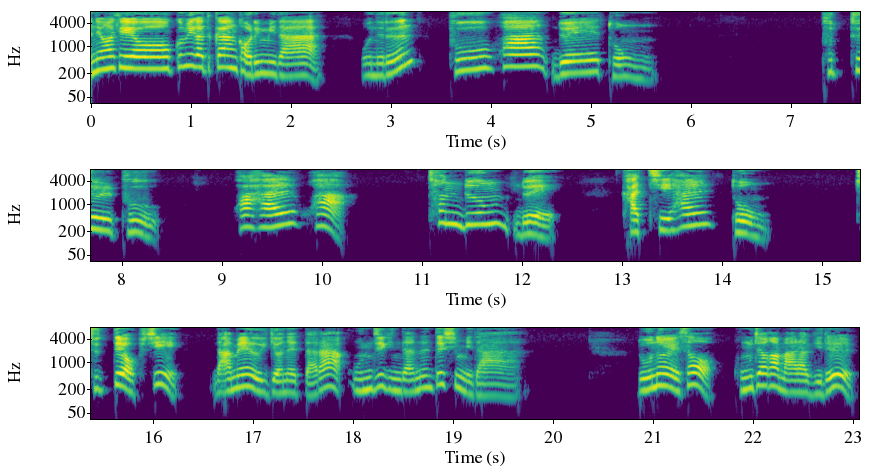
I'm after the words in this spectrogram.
안녕하세요. 꿈이 가득한 거리입니다. 오늘은 부화뇌동. 붙을 부, 화할 화, 천둥 뇌, 같이 할 동. 주대 없이 남의 의견에 따라 움직인다는 뜻입니다. 논어에서 공자가 말하기를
